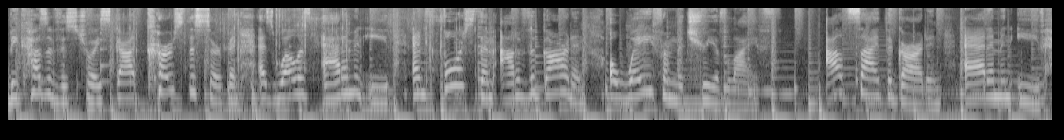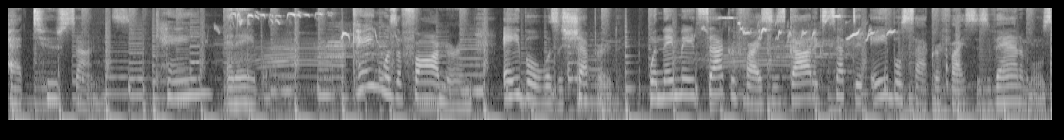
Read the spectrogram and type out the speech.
Because of this choice, God cursed the serpent as well as Adam and Eve and forced them out of the garden, away from the tree of life. Outside the garden, Adam and Eve had two sons, Cain and Abel. Cain was a farmer and Abel was a shepherd. When they made sacrifices, God accepted Abel's sacrifices of animals,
